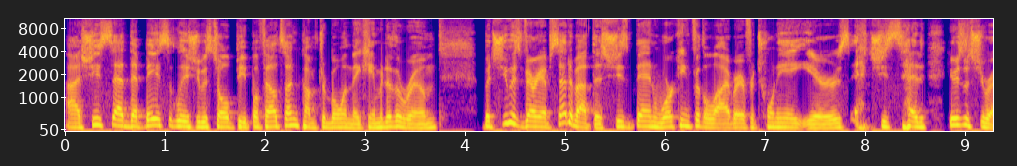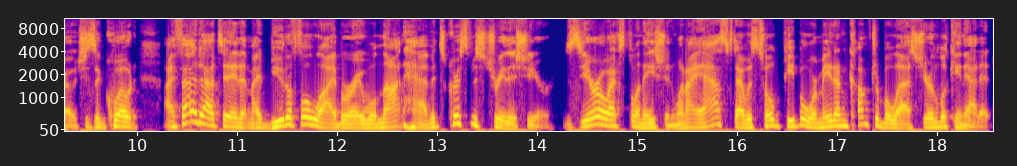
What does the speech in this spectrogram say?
Uh, she said that basically she was told people felt uncomfortable when they came into the room, but she was very upset about this. She's been working for the library for 28 years, and she said, "Here's what she wrote." She said, "quote I found out today that my beautiful library will not have its Christmas tree this year. Zero explanation. When I asked, I was told people were made uncomfortable last year looking at it.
